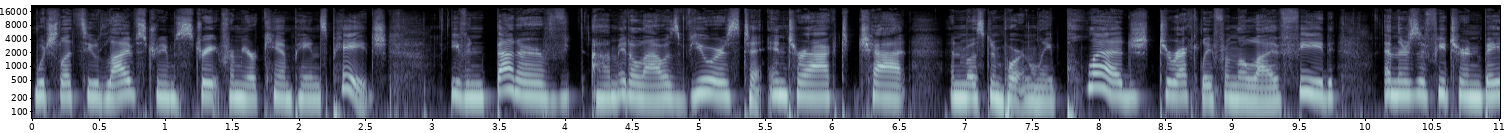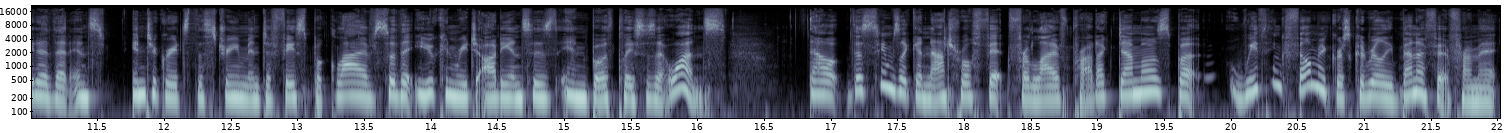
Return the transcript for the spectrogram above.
which lets you live stream straight from your campaign's page. Even better, um, it allows viewers to interact, chat, and most importantly, pledge directly from the live feed. And there's a feature in beta that in- integrates the stream into Facebook Live so that you can reach audiences in both places at once. Now, this seems like a natural fit for live product demos, but we think filmmakers could really benefit from it.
